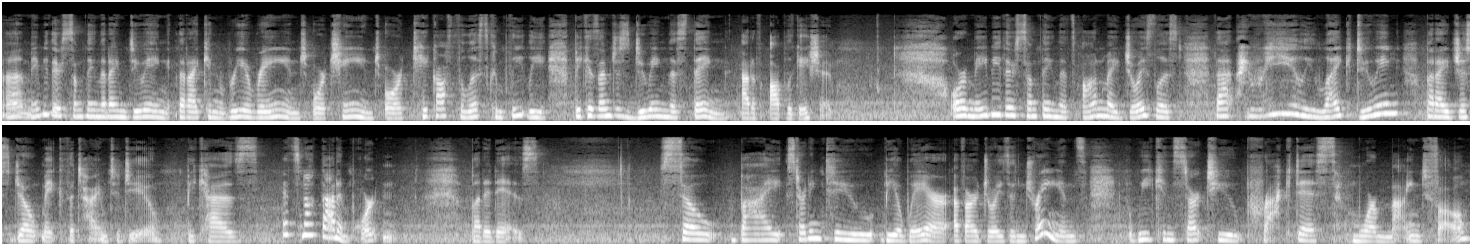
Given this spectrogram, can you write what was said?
Uh, maybe there's something that I'm doing that I can rearrange or change or take off the list completely because I'm just doing this thing out of obligation. Or maybe there's something that's on my joys list that I really like doing, but I just don't make the time to do because it's not that important, but it is. So, by starting to be aware of our joys and drains, we can start to practice more mindful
